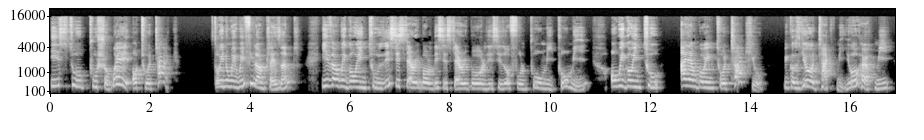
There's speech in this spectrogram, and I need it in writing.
is to push away or to attack. So in a way, we feel unpleasant, Either we go into this is terrible, this is terrible, this is awful, poor me, poor me, or we go into I am going to attack you because you attacked me, you hurt me,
